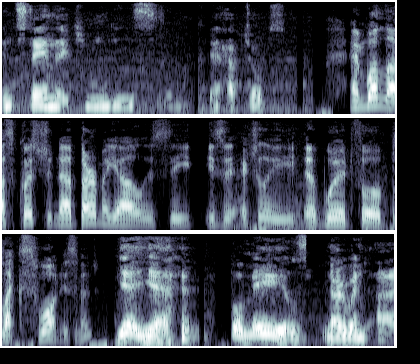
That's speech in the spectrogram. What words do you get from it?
and stay in their communities and yeah, have jobs. And one last question: uh, Barayamal is the is actually a word for black swan, isn't it? Yeah, yeah. For me, it was you know when uh,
